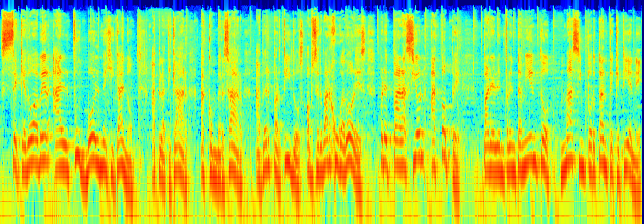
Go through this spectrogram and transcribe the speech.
se quedó a ver al fútbol mexicano, a platicar, a conversar, a ver partidos, a observar jugadores, preparación a tope para el enfrentamiento más importante que tiene,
